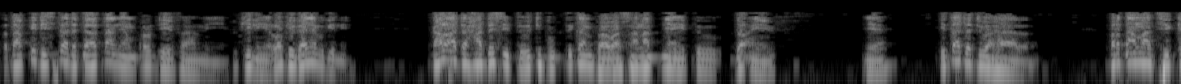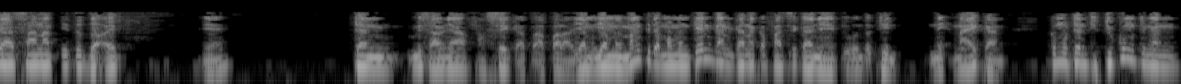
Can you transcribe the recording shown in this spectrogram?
Tetapi di situ ada catatan yang perlu difahami. Begini, logikanya begini. Kalau ada hadis itu dibuktikan bahwa sanatnya itu doif, ya, itu ada dua hal. Pertama, jika sanat itu doif, ya, dan misalnya fasik atau apalah yang yang memang tidak memungkinkan karena kefasikannya itu untuk dinaikkan kemudian didukung dengan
